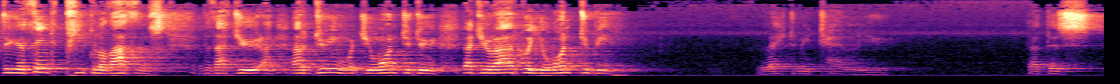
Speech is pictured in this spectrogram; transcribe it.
Do you think, people of Athens, that you are doing what you want to do, that you are where you want to be? Let me tell you that this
